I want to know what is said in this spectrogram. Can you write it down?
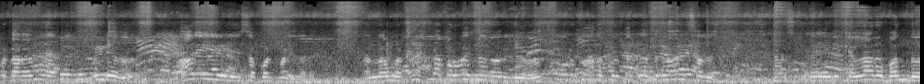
ಕೊಟ್ಟಾರೆ ಅಂದರೆ ಮೀಡಿಯಾದವರು ಭಾರಿ ಸಪೋರ್ಟ್ ಮಾಡಿದ್ದಾರೆ. ನಮ್ಮ ಕೃಷ್ಣ ಪರವಾಗಿ ನಾನು ಅವರಿಗೆ ಹೃತ್ಪೂರ್ವಕವಾದ ಕೃತಜ್ಞತೆಗಳನ್ನು ಸಲ್ಲಿಸ್ತೀನಿ ಇದಕ್ಕೆಲ್ಲರೂ ಬಂದು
